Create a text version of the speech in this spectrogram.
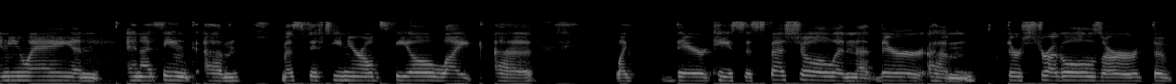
anyway. And and I think um, most 15 year olds feel like uh, like their case is special, and that their um, their struggles are the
